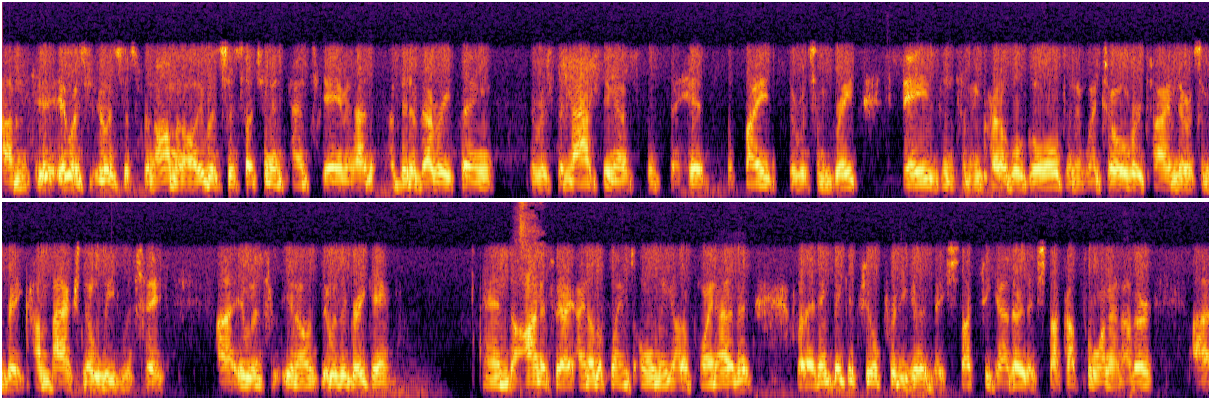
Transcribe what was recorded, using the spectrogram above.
um, it, it was it was just phenomenal. It was just such an intense game. It had a bit of everything. There was the nastiness, the, the hits, the fights. There was some great saves and some incredible goals, and it went to overtime. There were some great comebacks. No lead was safe. Uh, it was you know it was a great game. And honestly, I, I know the Flames only got a point out of it. but I think they could feel pretty good. They stuck together. They stuck up for one another. Uh,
